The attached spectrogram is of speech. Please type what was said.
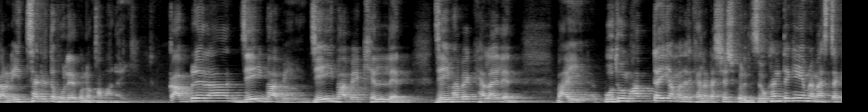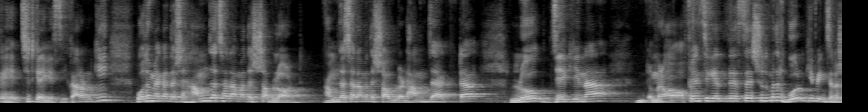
কারণ ইচ্ছাকৃত ভুলের কোনো ক্ষমা নাই। কাবরেরা যেইভাবে যেইভাবে খেললেন, যেইভাবে খেলাইলেন, ভাই, প্রথম হাফটাই আমাদের খেলাটা শেষ করে দিয়েছে ওখান থেকেই আমরা ম্যাচটাকে ছিটকে গেছি। কারণ কি? প্রথম একাদশে হামজা ছাড়া আমাদের সব লর্ড। হামজা ছাড়া আমাদের সব লর্ড। হামজা একটা লোক যে কিনা মানে অফেন্সে খেলতেছে শুধুমাত্র গোল কিপিং ছাড়া,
